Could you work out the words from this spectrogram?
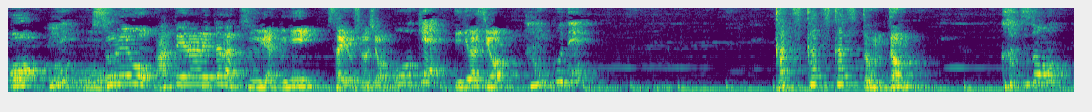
お。それを当てられたら通訳に採用しましょ OK ういきますよ。太鼓で？カツカツカツドンドン。カツ丼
